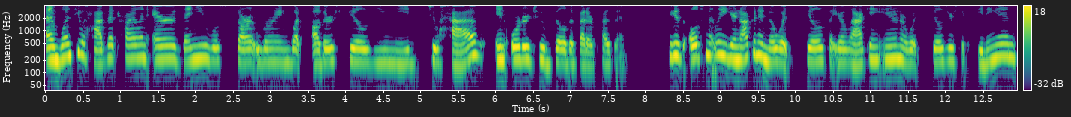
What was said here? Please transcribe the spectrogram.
And once you have that trial and error, then you will start learning what other skills you need to have in order to build a better presence. Because ultimately, you're not going to know what skills that you're lacking in or what skills you're succeeding in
